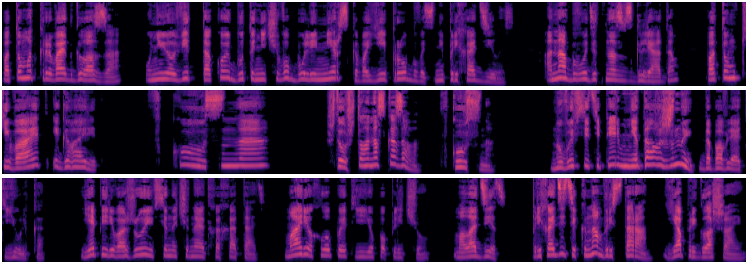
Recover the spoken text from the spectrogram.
потом открывает глаза. У нее вид такой, будто ничего более мерзкого ей пробовать не приходилось. Она обводит нас взглядом, потом кивает и говорит «Вкусно!» «Что, что она сказала?» «Вкусно!» «Но вы все теперь мне должны!» — добавляет Юлька. Я перевожу, и все начинают хохотать. Марио хлопает ее по плечу. «Молодец! Приходите к нам в ресторан, я приглашаю!»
